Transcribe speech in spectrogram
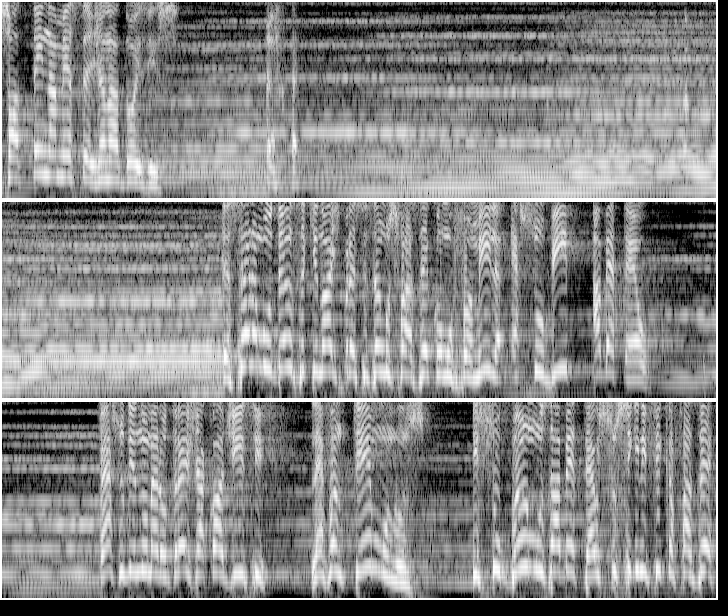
Só tem na Messejana 2 isso. Terceira mudança que nós precisamos fazer como família é subir a Betel. Verso de número 3, Jacó disse: Levantemo-nos e subamos a Betel. Isso significa fazer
